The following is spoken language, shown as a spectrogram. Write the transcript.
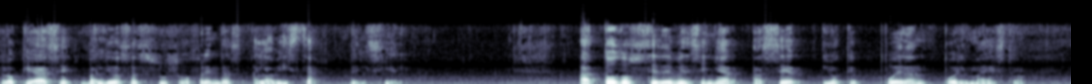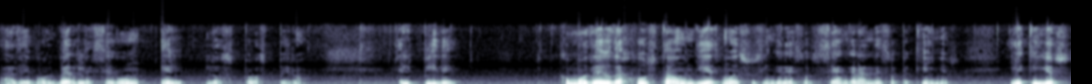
lo que hace valiosas sus ofrendas a la vista del cielo. A todos se debe enseñar a hacer lo que puedan por el Maestro, a devolverle según Él los prosperó. Él pide como deuda justa un diezmo de sus ingresos, sean grandes o pequeños, y aquellos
